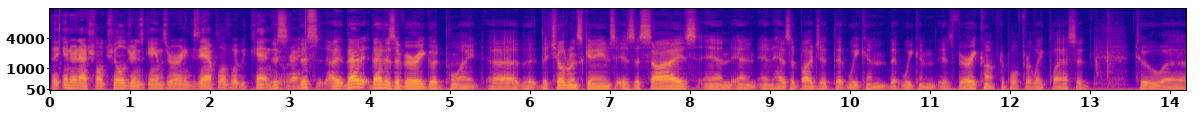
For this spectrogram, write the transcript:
the international children's games are an example of what we can this, do. Right. This uh, that that is a very good point. Uh, the the children's games is a size and, and, and has a budget that we can that we can is very comfortable for Lake Placid to uh,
